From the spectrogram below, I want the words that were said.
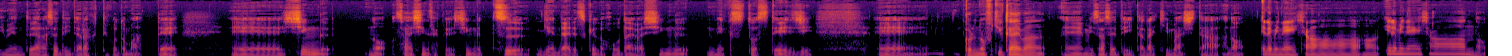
ー、イベントやらせていただくってこともあって、えー、シングの最新作シング2現代ですけど放題はシングネクストステージ、えー、これの吹き替え版、えー、見させていただきました。あのイルミネーションイルミネーションの、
